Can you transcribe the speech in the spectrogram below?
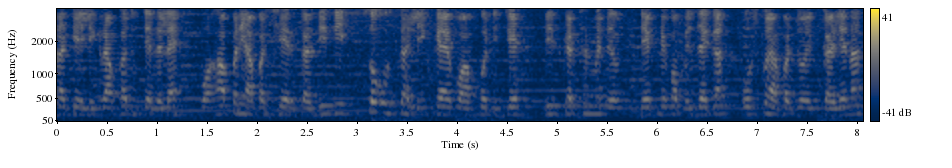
अपना टेलीग्राम का जो चैनल है, वहाँ पर यहाँ पर शेयर कर दी थी। सो उसका लिंक है, वो आपको नीचे डिस्क्रिप्शन में देखने को मिल जाएगा। उसको यहाँ पर ज्वाइन कर लेना।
